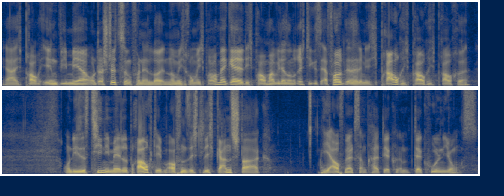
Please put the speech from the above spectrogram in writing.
Ja, ich brauche irgendwie mehr Unterstützung von den Leuten um mich herum. Ich brauche mehr Geld. Ich brauche mal wieder so ein richtiges Erfolg. Ich brauche, ich brauche, ich brauche. Und dieses Teenie-Mädel braucht eben offensichtlich ganz stark die Aufmerksamkeit der, der coolen Jungs.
